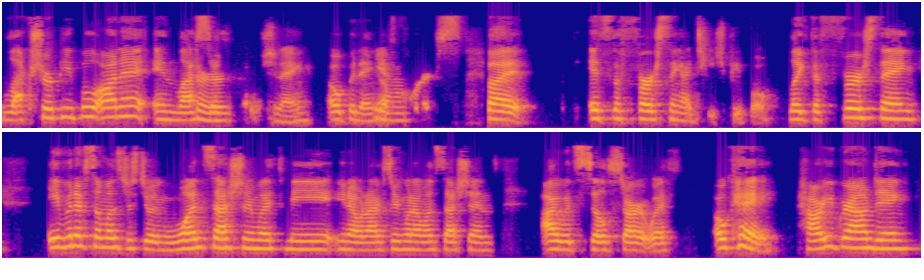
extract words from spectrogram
lecture people on it unless sure. there's opening opening, yeah. of course. But it's the first thing I teach people. Like the first thing, even if someone's just doing one session with me, you know, when I was doing one-on-one sessions, I would still start with, okay, how are you grounding?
